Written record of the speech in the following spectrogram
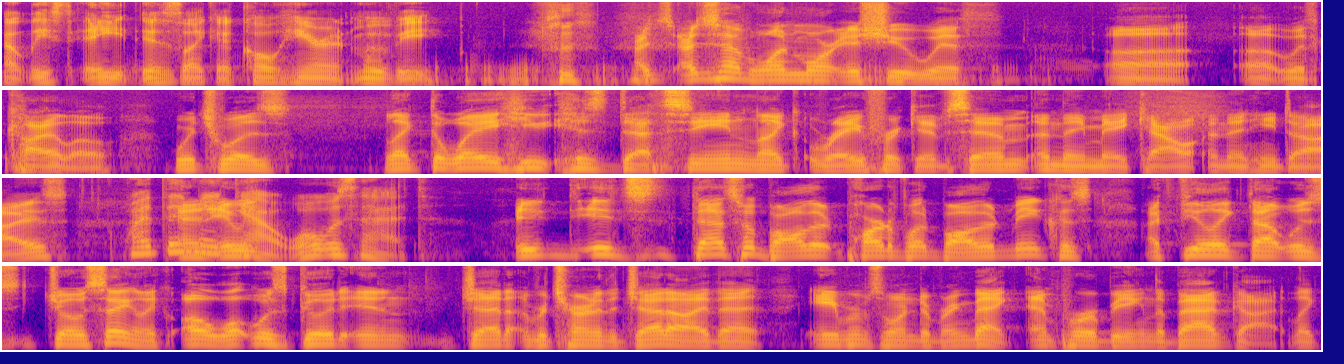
at least eight is like a coherent movie. I, I just have one more issue with uh, uh, with Kylo, which was like the way he his death scene. Like Rey forgives him, and they make out, and then he dies. Why'd they And make was- out? What was that? It, it's that's what bothered part of what bothered me because I feel like that was Joe saying like, oh, what was good in Jedi Return of the Jedi that Abrams wanted to bring back, Emperor being the bad guy, like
